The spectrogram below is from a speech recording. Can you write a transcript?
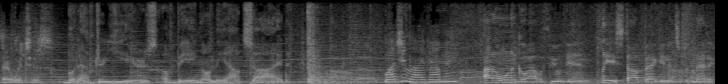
They're witches. But after years of being on the outside, Why'd you lie about me? I don't want to go out with you again. Please stop begging. It's pathetic.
